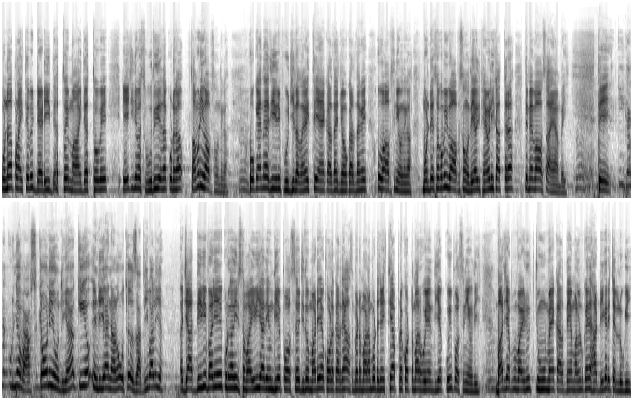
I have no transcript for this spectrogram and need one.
ਉਹਨਾਂ ਦਾ ਭਲਾ ਇੱਥੇ ਵੀ ਡੈਡੀ ਦੀ ਡੈਥ ਹੋਏ ਮਾਂ ਦੀ ਡੈਥ ਹੋਵੇ ਇਹ ਚੀਜ਼ ਮੈਂ ਸਬੂਤ ਹੀ ਦੇਦਾ ਕੁੜੀਆਂ ਤਾਂ ਵੀ ਨਹੀਂ ਵਾਪਸ ਆਉਂਦੀਆਂ। ਉਹ ਕਹਿੰਦੇ ਅਸੀਂ ਰਿਫਿਊਜੀ ਲਾ ਦਾਂਗੇ ਇੱਥੇ ਐਂ ਕਰ ਦਾਂਗੇ ਜਿਉਂ ਕਰ ਦਾਂਗੇ ਉਹ ਵਾਪਸ ਨਹੀਂ ਆਉਂਦੀਆਂ। ਮੁੰਡੇ ਸਗੋਂ ਵੀ ਵਾਪਸ ਆਉਂਦੇ ਆ ਉਹਦੀ ਫੈਮਿਲੀ ਖਾਤਰ ਤੇ ਮੈਂ ਵਾਪਸ ਆਇਆ ਬਈ। ਤੇ ਕੀ ਗੱਲ ਕੁੜੀਆਂ ਵਾਪਸ ਕਿਉਂ ਨਹੀਂ ਆਉਂਦੀਆਂ? ਕੀ ਉਹ ਇੰਡੀਆ ਨਾਲੋਂ ਉੱਥੇ ਆਜ਼ਾਦੀ ਵਾਲੀ ਆ? ਆਜ਼ਾਦੀ ਵੀ ਵਾਲੀ ਹੈ ਕੁੜੀਆਂ ਦੀ ਸਮਾਈ ਵੀ ਜ਼ਿਆਦਾ ਹੁੰਦੀ ਹੈ, ਪੁਲਿਸ ਜਦੋਂ ਮਾੜੇ ਜਿਹਾ ਕਾਲ ਕਰਦੇ ਹਸਬੰਡ ਮਾੜਾ ਮੋਟਾ ਜਾਂ ਇੱਥੇ ਆਪਣੇ ਕੁੱਟਮਾਰ ਹੋ ਜਾਂਦੀ ਹੈ, ਕੋਈ ਪੁਲਿਸ ਨਹੀਂ ਆਉਂਦੀ। ਬਾਹਰ ਜੇ ਆਪਾਂ ਵਾਈਫ ਨੂੰ ਚੂੰ ਮੈਂ ਕਰਦੇ ਆ ਮੰਨ ਲਓ ਕਹਿੰਦੇ ਸਾਡੀ ਘਰੇ ਚੱਲੂਗੀ।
